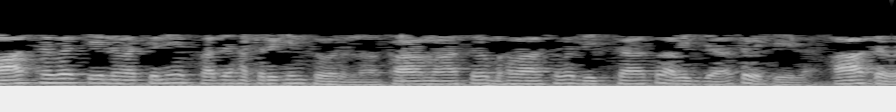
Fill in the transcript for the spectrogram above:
ආසව කියන වචනේ පද හතරකින් තෝරනවා. කාමාසව, භවආසව, දික්ඛාසව, අවිජ්ජාසව කියලා. ආසව.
